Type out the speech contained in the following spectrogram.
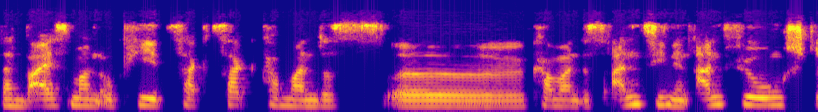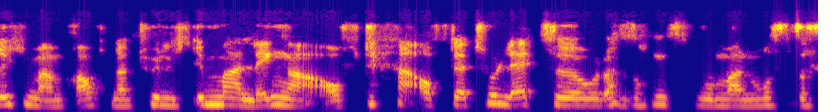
dann weiß man, okay, zack, zack, kann man das, äh, kann man das anziehen, in Anführungsstrichen. Man braucht natürlich immer länger auf der, auf der Toilette oder sonst wo. Man muss das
